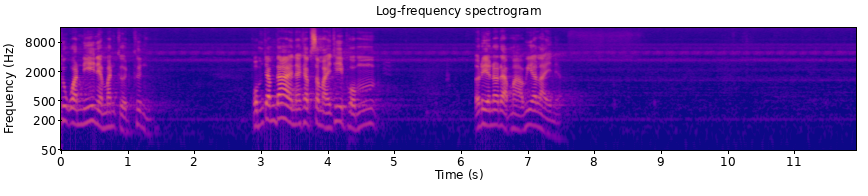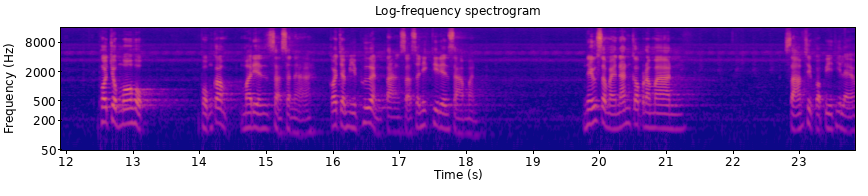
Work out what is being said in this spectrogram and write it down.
ทุกวันนี้เนี่ยมันเกิดขึ้น ผมจำได้นะครับสมัยที่ผมเรียนระดับมหาวิทยาลัยเนี่ยพอจบม .6 ผมก็มาเรียนศาสนาก็จะมีเพื่อนต่างศาสนิกที่เรียนสามัญในยุคสมัยนั้นก็ประมาณ 30 กว่าปีที่แล้ว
